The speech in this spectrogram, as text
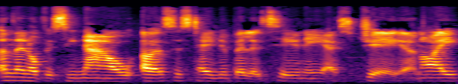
and then obviously now uh, sustainability and ESG. And I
